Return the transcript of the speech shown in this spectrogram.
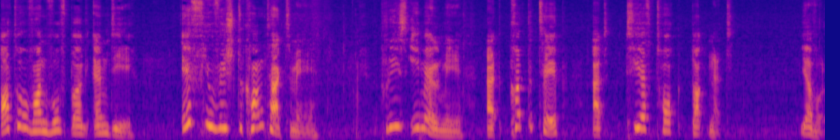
Otto von Wulfgang, MD. If you wish to contact me, please email me at cutthetape at tftalk.net. Jawohl.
